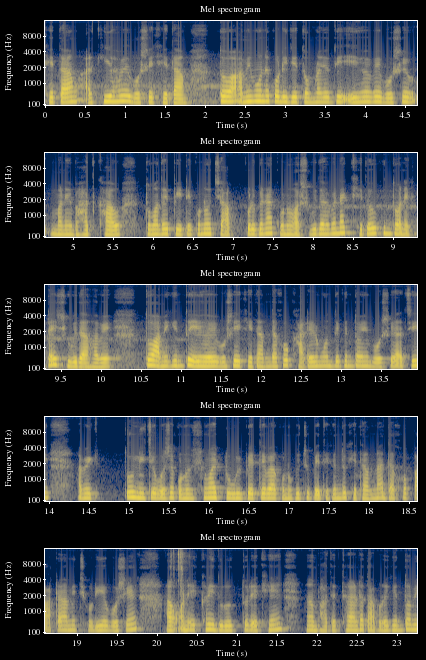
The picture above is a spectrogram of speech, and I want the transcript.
খেতাম আর কীভাবে বসে খেতাম। তো আমি মনে করি যে, তোমরা যদি এইভাবে বসে মানে ভাত খাও, তোমাদের পেটে কোনো চাপ পড়বে না, কোনো অসুবিধা হবে না, খেতেও কিন্তু অনেকটাই সুবিধা হবে। তো আমি কিন্তু এইভাবে বসেই খেতাম। দেখো, খাটের মধ্যে কিন্তু আমি বসে আছি। আমি তো নিচে বসে কোনো সময় টুল পেতে বা কোনো কিছু পেতে কিন্তু খেতাম না। দেখো পাটা আমি ছড়িয়ে বসে আর অনেকখানি দূরত্ব রেখে ভাতের থালাটা তারপরে কিন্তু আমি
